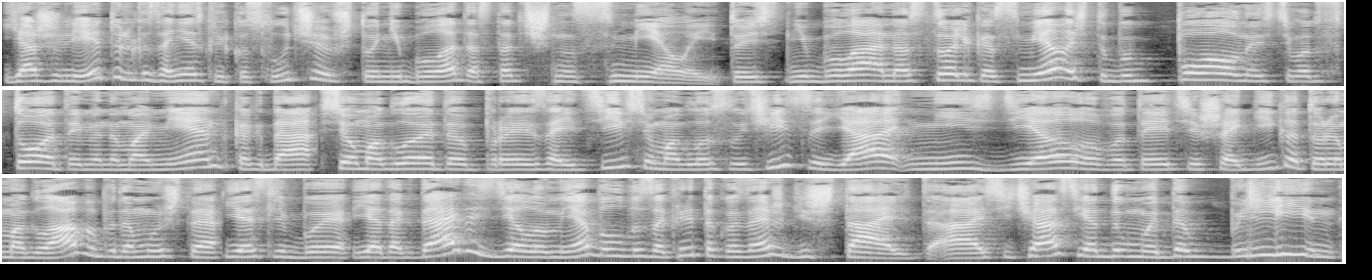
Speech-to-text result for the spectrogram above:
я жалею только за несколько случаев, что не была достаточно смелой. То есть не была настолько смелой, чтобы полностью вот в тот именно момент, когда все могло это произойти, все могло случиться, я не сделала вот эти шаги, которые могла бы, потому что если бы я тогда это сделала, у меня был бы закрыт такой, знаешь, гештальт. А сейчас я думаю, да блин,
